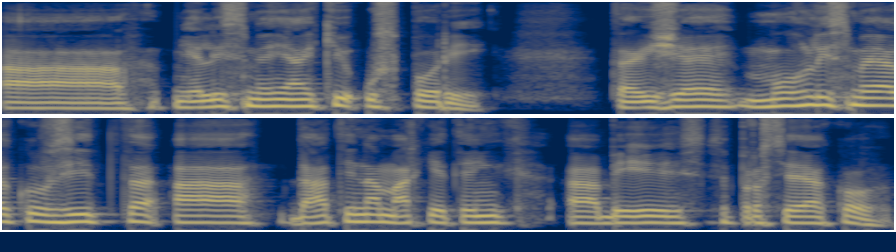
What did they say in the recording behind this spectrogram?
a měli jsme nějaké úspory. Takže mohli jsme jako vzít a dát i na marketing, aby se prostě jako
